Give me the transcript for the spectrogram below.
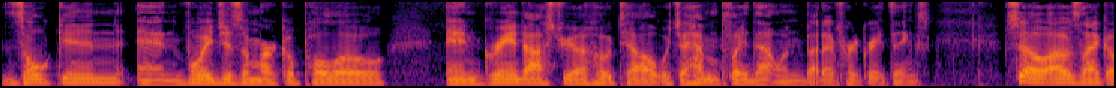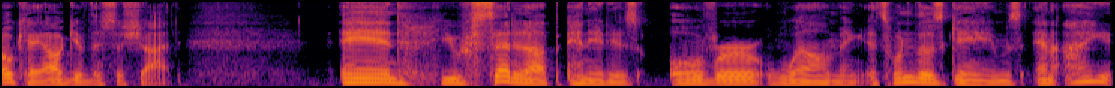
Tzolk'in and Voyages of Marco Polo and Grand Austria Hotel, which I haven't played that one, but I've heard great things. So I was like, okay, I'll give this a shot. And you set it up and it is overwhelming. It's one of those games, and I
